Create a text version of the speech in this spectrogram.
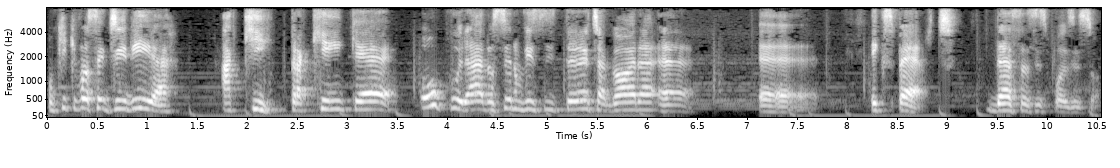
o que, que você diria aqui para quem quer ou curar ou ser um visitante agora é, é, expert? dessas exposições?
